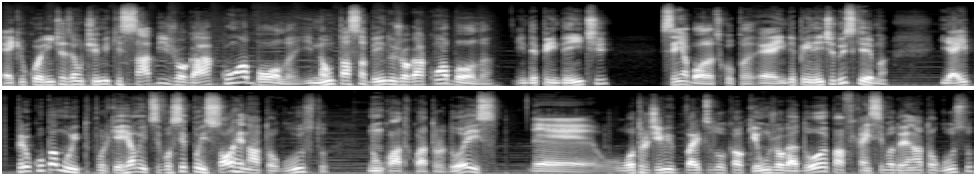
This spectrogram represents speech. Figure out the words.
é que o Corinthians é um time que sabe jogar com a bola e não tá sabendo jogar com a bola, independente sem a bola, desculpa, é independente do esquema. E aí preocupa muito, porque realmente se você põe só o Renato Augusto num 4-4-2, é, o outro time vai deslocar o quê? Um jogador para ficar em cima do Renato Augusto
